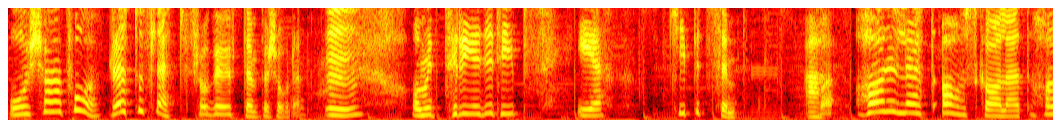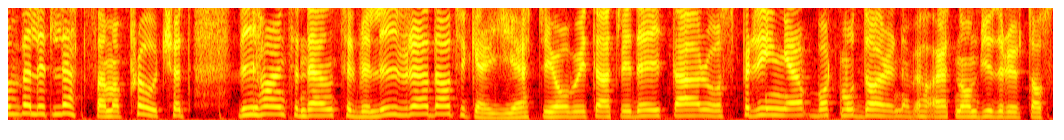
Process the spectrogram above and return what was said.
Och köra på, rätt och slätt, fråga ut den personen. Mm. Och mitt tredje tips är keep it simple. Ah. Ha det lätt avskalat, ha en väldigt lättsam approach. För att vi har en tendens till att bli livrädda och tycka det är jättejobbigt att vi dejtar och springa bort mot dörren när vi hör att någon bjuder ut oss.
